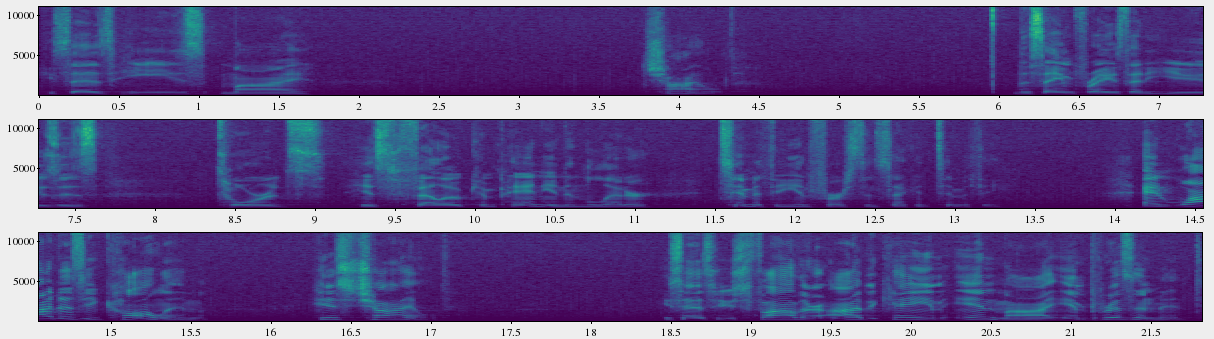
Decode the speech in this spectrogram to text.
He says, He's my child. The same phrase that he uses towards his fellow companion in the letter, Timothy, in 1st and 2nd Timothy. And why does he call him his child? He says, Whose father I became in my imprisonment.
